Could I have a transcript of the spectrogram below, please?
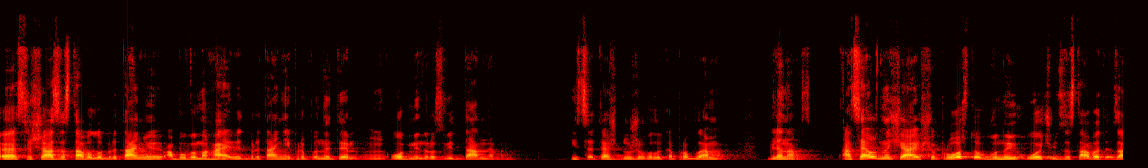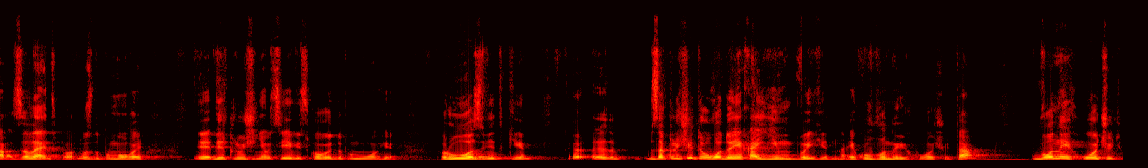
е, США заставило Британію або вимагає від Британії припинити обмін розвідданими. І це теж дуже велика проблема для нас. А це означає, що просто вони хочуть заставити зараз Зеленського ну, з допомогою е, відключення цієї військової допомоги, розвідки, заключити угоду, яка їм вигідна, яку вони хочуть. Так? Вони хочуть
